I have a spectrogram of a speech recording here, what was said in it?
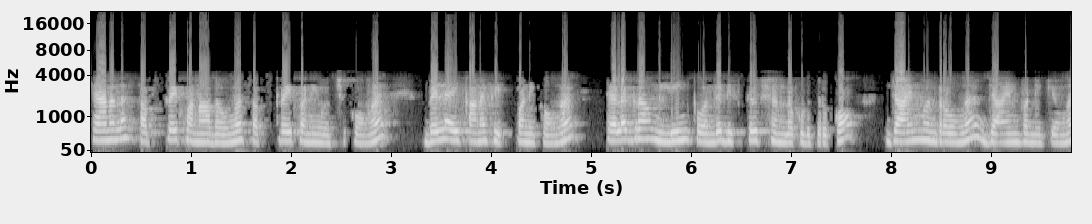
சேனலை சப்ஸ்கிரைப் பண்ணாதவங்க சப்ஸ்கிரைப் பண்ணி வச்சுக்கோங்க. பெல் ஐக்கானை கிளிக் பண்ணிக்கோங்க. டெலகிராம் லிங்க் வந்து டிஸ்கிரிப்ஷன்ல கொடுத்துருக்கோம். ஜாயின் பண்றவங்க ஜாயின் பண்ணிக்கோங்க.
